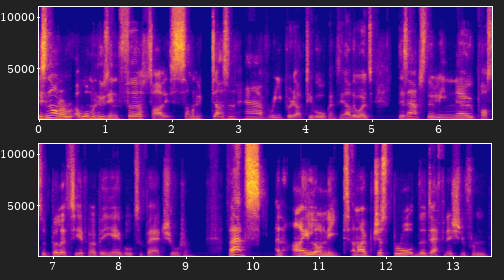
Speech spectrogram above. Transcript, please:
This is not a, a woman who's infertile. It's someone who doesn't have reproductive organs. In other words, there's absolutely no possibility of her being able to bear children. That's an Ilonite. And I've just brought the definition from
